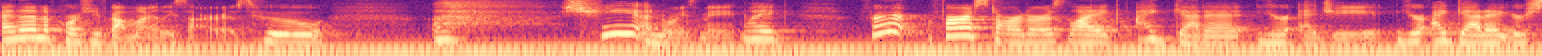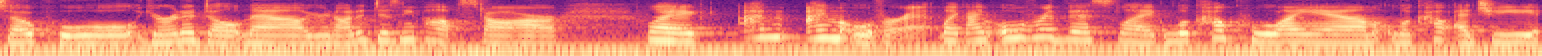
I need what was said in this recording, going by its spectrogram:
And then of course you've got miley cyrus who uh, she annoys me. Like for for starters like i get it you're edgy you're i get it you're so cool you're an adult now you're not a disney pop star like i'm i'm over it like i'm over this like look how cool i am look how edgy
